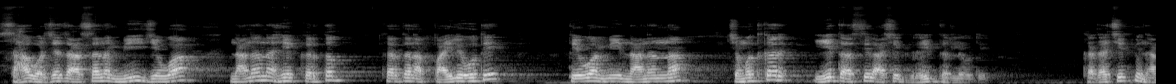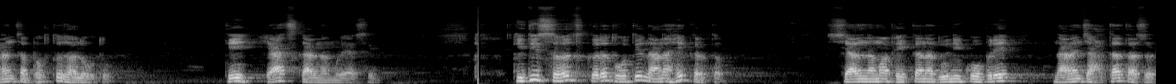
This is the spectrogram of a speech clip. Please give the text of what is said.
सहा वर्षाचा असताना मी जेव्हा नानांना हे कर्तब करताना पाहिले होते तेव्हा मी नानांना चमत्कार येत असतील असे गृहीत धरले होते. कदाचित मी नानांचा भक्त झालो होतो. ते ह्याच कारणामुळे असेल किती सहज करत होते नाना हे कर्तव्य शालनामा फेकताना दोन्ही कोपरे नानांच्या हातात असत.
